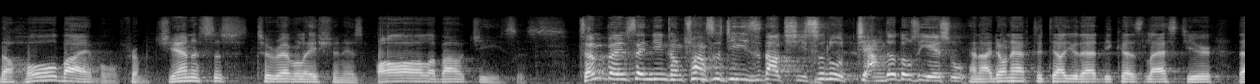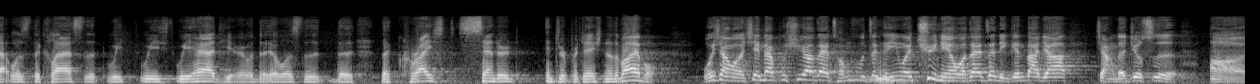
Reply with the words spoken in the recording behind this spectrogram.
The whole Bible, from Genesis to Revelation, is all about Jesus. 整本圣经从创世纪一直到启示录讲的都是耶稣。 And I don't have to tell you that because last year that was the class that we, we, we had here. It was the, the, the Christ-centered interpretation of the Bible. 我想我现在不需要再重复这个，因为去年我在这里跟大家讲的就是啊、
